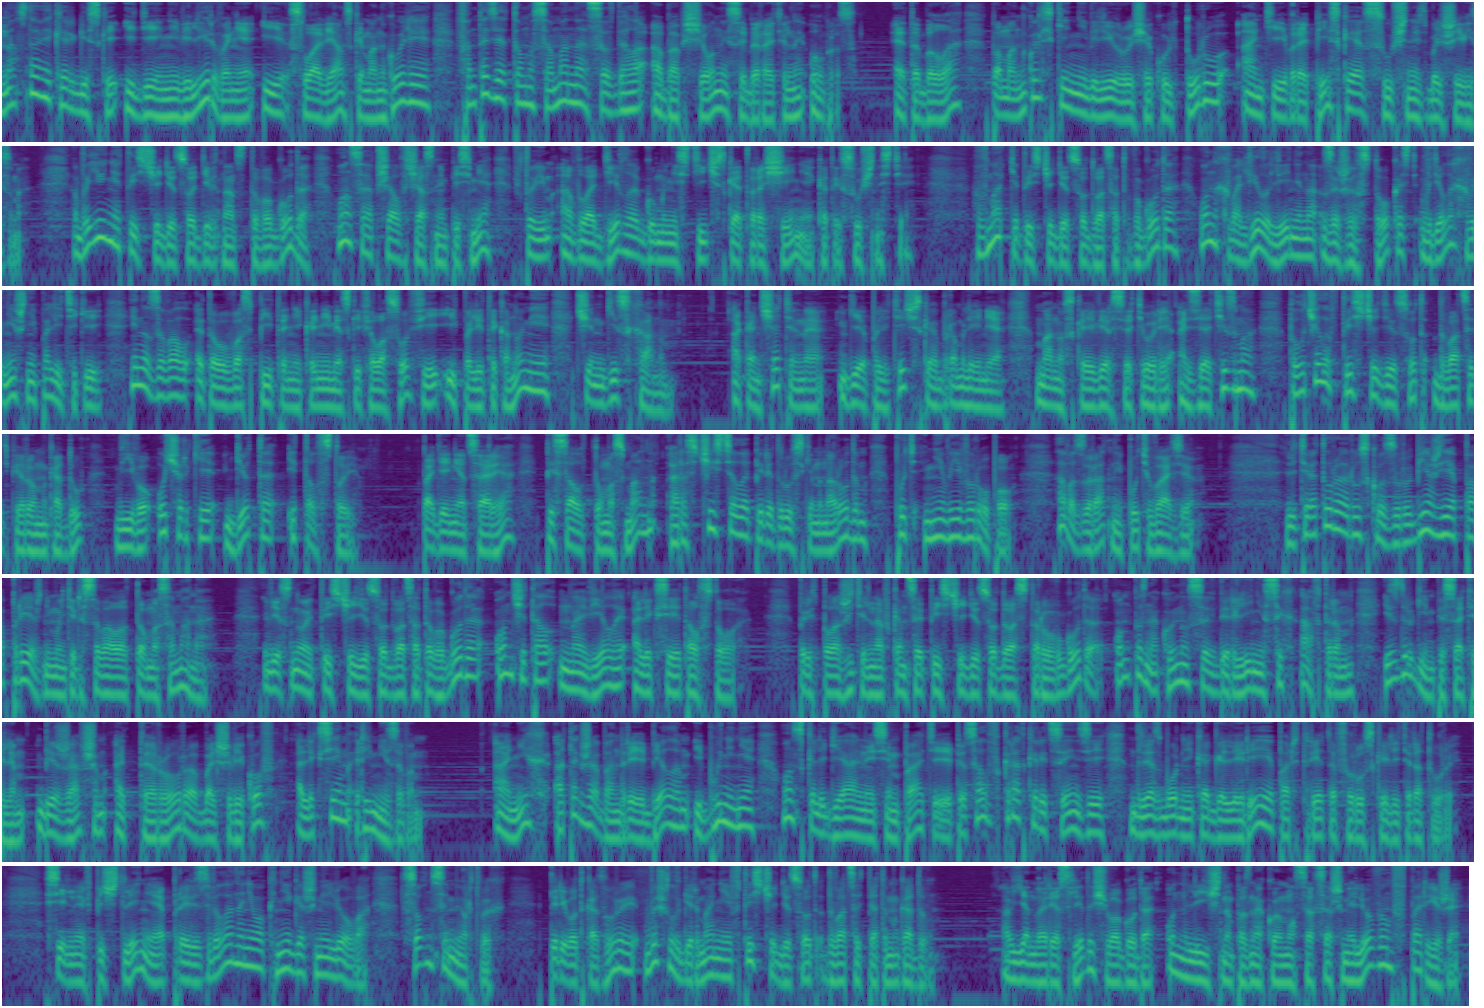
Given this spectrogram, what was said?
На основе киргизской идеи нивелирования и славянской Монголии фантазия Томаса Мана создала обобщенный собирательный образ – это была по-монгольски нивелирующая культуру антиевропейская сущность большевизма. В июне 1919 года он сообщал в частном письме, что им овладело гуманистическое отвращение к этой сущности. В марте 1920 года он хвалил Ленина за жестокость в делах внешней политики и называл этого воспитанника немецкой философии и политэкономии Чингисханом – Окончательное геополитическое обрамление, мановская версия теории азиатизма, получила в 1921 году в его очерке Гёте и Толстой. «Падение царя», писал Томас Манн, расчистило перед русским народом путь не в Европу, а возвратный путь в Азию. Литература русского зарубежья по-прежнему интересовала Томаса Манна – Весной 1920 года он читал новеллы Алексея Толстого – Предположительно, в конце 1922 года он познакомился в Берлине с их автором и с другим писателем, бежавшим от террора большевиков Алексеем Ремизовым. О них, а также об Андрее Белом и Бунине он с коллегиальной симпатией писал в краткой рецензии для сборника «Галерея портретов русской литературы». Сильное впечатление произвела на него книга Шмелева «Солнце мертвых», перевод которой вышел в Германии в 1925 году. В январе следующего года он лично познакомился со Шмелевым в Париже.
